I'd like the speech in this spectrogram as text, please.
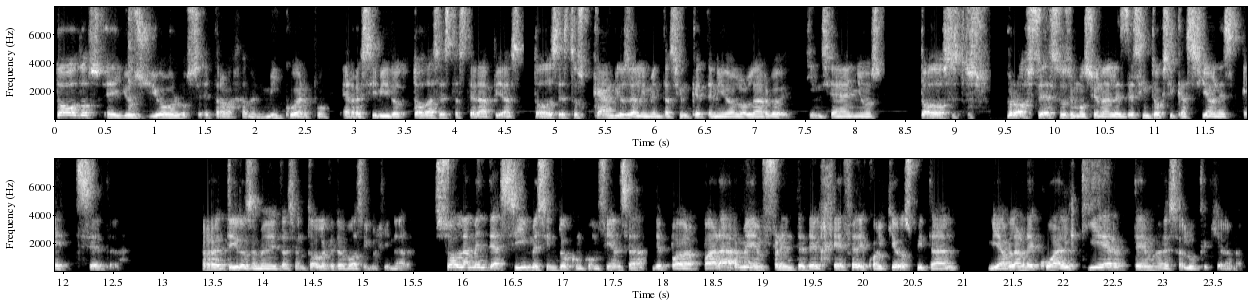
todos ellos yo los he trabajado en mi cuerpo, he recibido todas estas terapias, todos estos cambios de alimentación que he tenido a lo largo de 15 años, todos estos procesos emocionales, desintoxicaciones, etcétera retiros de meditación, todo lo que te puedas imaginar. Solamente así me siento con confianza de pararme enfrente del jefe de cualquier hospital y hablar de cualquier tema de salud que quieran hablar.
